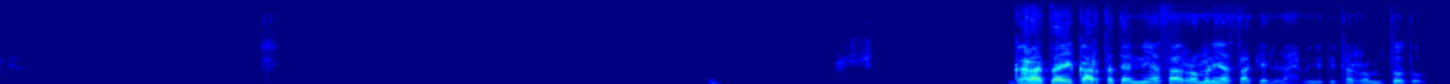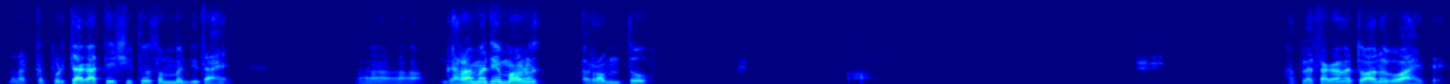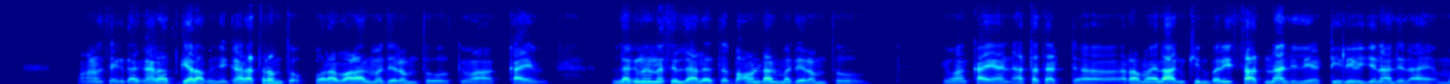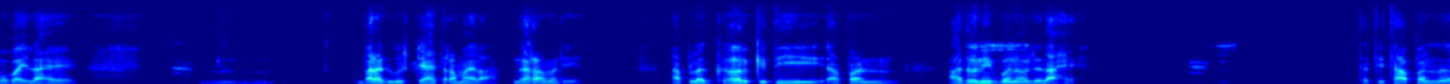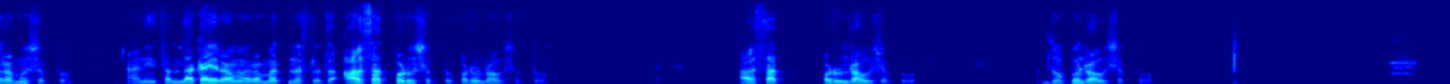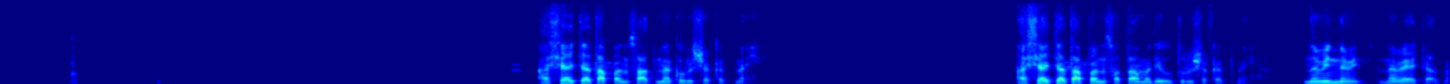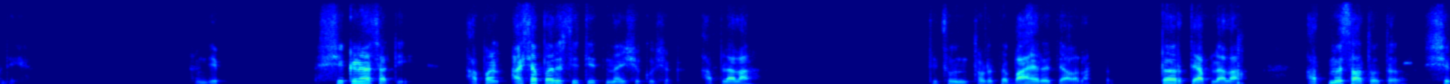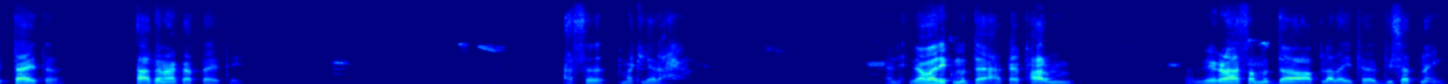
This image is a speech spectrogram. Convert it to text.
घराचा एक अर्थ त्यांनी असा रमणे असा केलेला आहे. म्हणजे तिथं रमतो तो. मला वाटतं पुढच्या गाथेशी तो संबंधित आहे. घरामध्ये माणूस रमतो. आपल्या सगळ्यांना तो अनुभव आहे ते. माणूस एकदा घरात गेला म्हणजे घरात रमतो. पोराबाळांमध्ये रमतो किंवा काय लग्न नसेल झालं तर भावंडांमध्ये रमतो किंवा काय. आणि आता त्यात रमायला आणखीन बरीच साधनं आलेली आहे टेलिव्हिजन आलेलं आहे मोबाईल आहे. बऱ्याच गोष्टी आहेत रमायला घरामध्ये. आपलं घर किती आपण आधुनिक बनवलेलं आहे. तर तिथं आपण रमू शकतो. आणि समजा काही रम रमत नसलं तर आळसात पडू शकतो पडून राहू शकतो. आळसात पडून राहू शकतो. झोपून राहू शकतो. अशाच्यात आपण साधना करू शकत नाही. अशाच्यात आपण स्वतःमध्ये उतरू शकत नाही. नवीन नवीन नव्या याच्यामध्ये. म्हणजे शिकण्यासाठी आपण अशा परिस्थितीत नाही शिकू शकत. आपल्याला तिथून थोडंसं बाहेरच यावं लागतं. तर ते आपल्याला आत्मसात होतं शिकता येतं साधना करता येते. असं म्हटलेलं आहे. आणि व्यावहारिक मुद्दा आहे हा. काय फार वेगळा असा मुद्दा आपल्याला इथं दिसत नाही.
